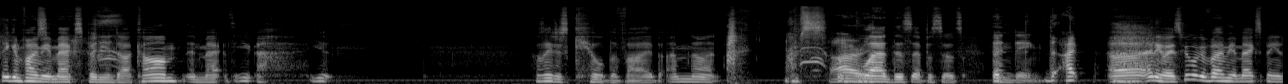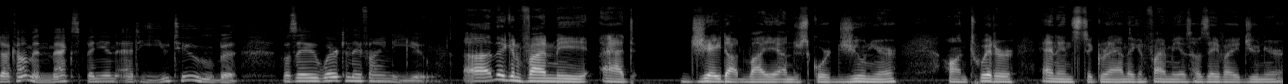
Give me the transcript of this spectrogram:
They can find me at maxpinion.com and Max. You, you, Jose just killed the vibe. I'm not. I'm I'm sorry. glad this episode's ending. The- I, Uh, anyways, people can find me at maxpinion.com and maxpinion at YouTube. Jose, where can they find you? Uh, they can find me at j.valle underscore junior on Twitter and Instagram. They can find me as Jose Valle Jr.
